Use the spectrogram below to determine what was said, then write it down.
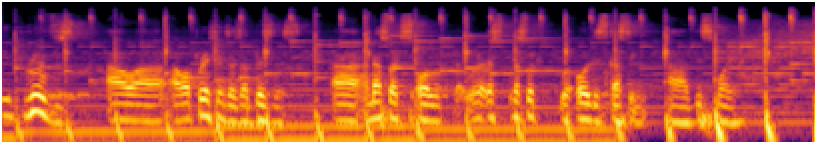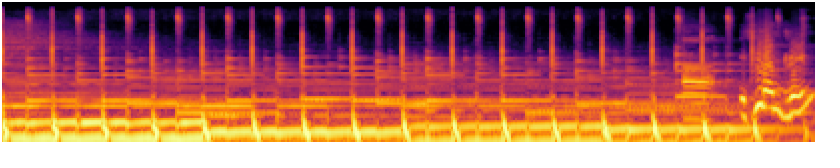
improves our, our operations as a business. Uh, and that's what's all that's, that's what we're all discussing uh, this morning. If you don't dream,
